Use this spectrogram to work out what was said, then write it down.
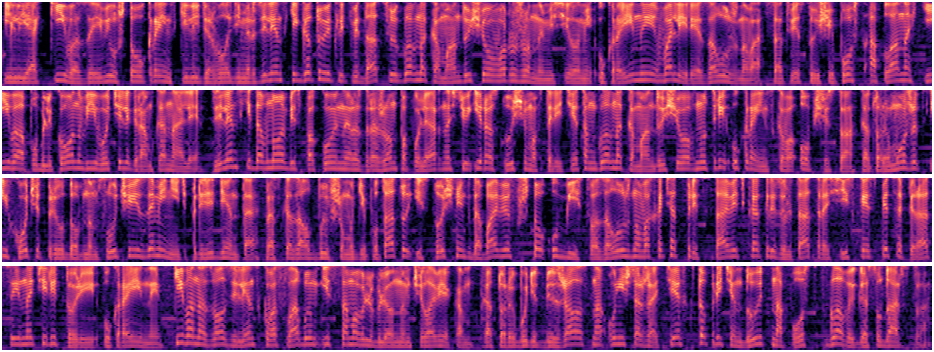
Илья Кива заявил, что украинский лидер Владимир Зеленский готовит ликвидацию главнокомандующего вооруженными силами Украины Валерия Залужного. Соответствующий пост о планах Киева опубликован в его телеграм-канале. Зеленский давно обеспокоен и раздражен популярностью и растущим авторитетом главнокомандующего внутри украинского общества, который может и хочет при удобном случае заменить президента, рассказал бывшему депутату источник, добавив, что убийство Залужного хотят представить представить как результат российской спецоперации на территории Украины. Кива назвал Зеленского слабым и самовлюбленным человеком, который будет безжалостно уничтожать тех, кто претендует на пост главы государства.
